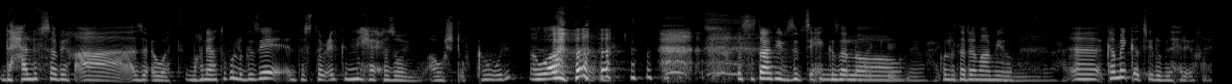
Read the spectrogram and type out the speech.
ድሓልፍ ሰብ እዩ ከዓ ዝዕወት ምክንያቱ ኩሉ ግዜ እንተስተውዒልክ ኒሕ ሕዞ እዩ ኣብ ውሽጡ ከምኡ ድዩ እዋ እስታት እዩ ብዝብፂሕኪ ዘሎ ናይ ብሓቂ። ኩሉ ተደማሚሩ ናይ ብሓቂ። እ፣ ከመይ ቀፂሉ ብድሕሪኡ ኸ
